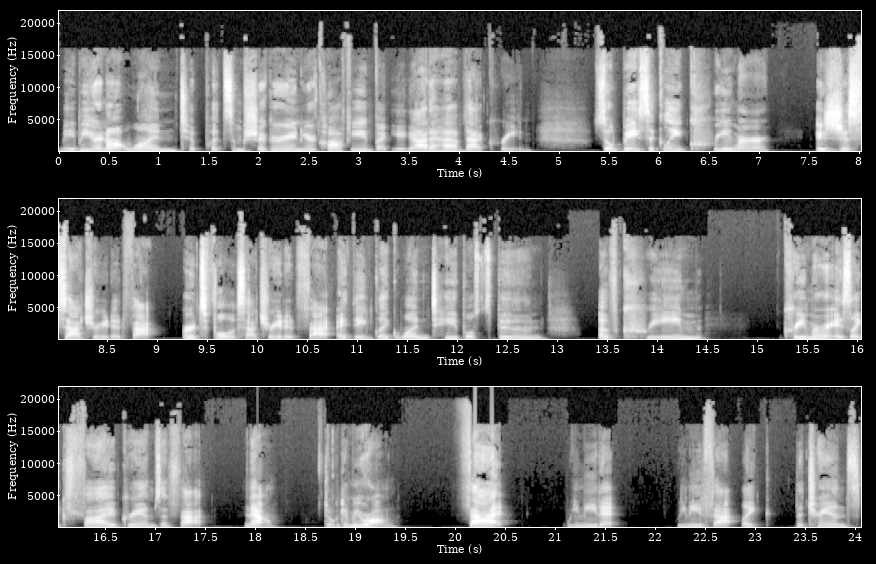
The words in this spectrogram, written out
Maybe you're not one to put some sugar in your coffee, but you got to have that cream. So basically, creamer is just saturated fat or it's full of saturated fat. I think like one tablespoon of cream, creamer is like five grams of fat. Now, don't get me wrong, fat, we need it. We need fat, like the trans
